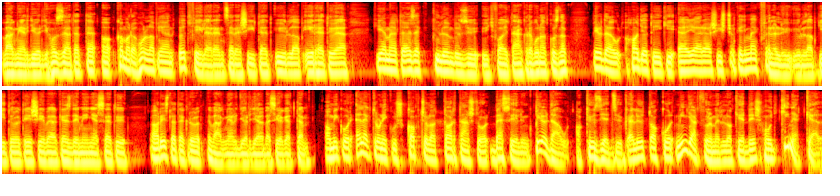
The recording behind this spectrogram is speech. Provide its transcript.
Wagner György hozzátette, a kamara honlapján ötféle rendszeresített űrlap érhető el, Kiemelte, ezek különböző ügyfajtákra vonatkoznak, például hagyatéki eljárás is csak egy megfelelő űrlap kitöltésével kezdeményezhető. A részletekről Wagner Györgyel beszélgettem. Amikor elektronikus kapcsolattartásról beszélünk, például a közjegyzők előtt, akkor mindjárt fölmerül a kérdés, hogy kinek kell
